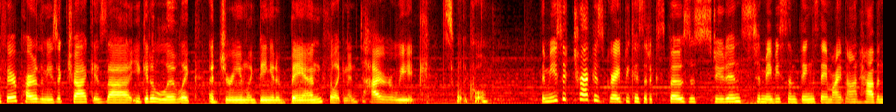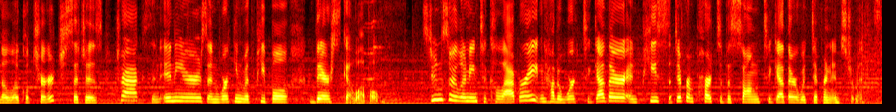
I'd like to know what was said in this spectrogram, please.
favorite part of the music track is that you get to live like a dream, like being in a band for like an entire week. It's really cool. The music track is great because it exposes students to maybe some things they might not have in the local church, such as tracks and in ears and working with people their skill level. Students are learning to collaborate and how to work together and piece different parts of a song together with different instruments.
